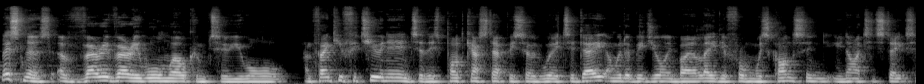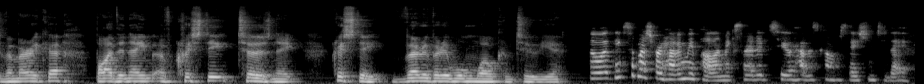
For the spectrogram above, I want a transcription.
Listeners, a very, very warm welcome to you all, and thank you for tuning in to this podcast episode where today I'm going to be joined by a lady from Wisconsin, United States of America, by the name of Christy Tersnick. Christy, very, very warm welcome to you. Oh, thanks so much for having me, Paul. I'm excited to have this conversation today.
